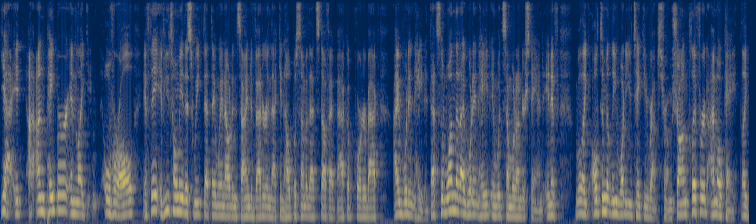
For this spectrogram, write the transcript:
yeah, it uh, on paper and like overall, if they if you told me this week that they went out and signed a veteran that can help with some of that stuff at backup quarterback, I wouldn't hate it. That's the one that I wouldn't hate and would somewhat understand. And if well, like ultimately, what are you taking reps from? Sean Clifford, I'm okay. Like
